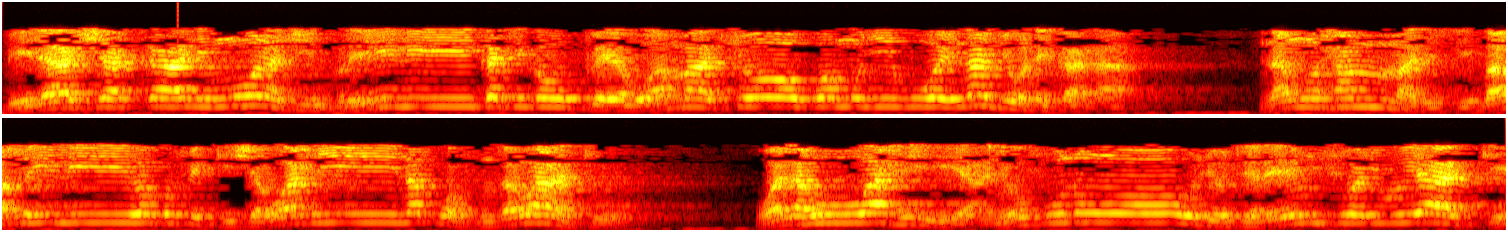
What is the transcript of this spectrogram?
bila shaka alimuona jibrili katika upeo wa macho kwa mujibu wa inavyoonekana. Na muhammadi si bakhili wa kufikisha wahi na kuwafunza watu wala huu yani ufunuo ulioteremshwa juu yake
